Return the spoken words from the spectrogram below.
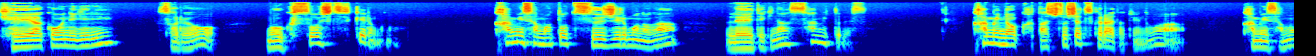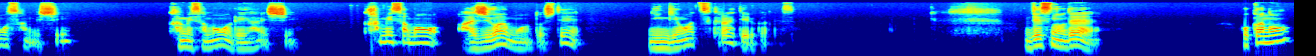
契約を握り、それを黙想し続けるもの、神様と通じるものが霊的なサミットです。神の形として作られたというのは、神様を賛美し、神様を礼拝し、神様を味わうものとして人間は作られているからです。ですので、他の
